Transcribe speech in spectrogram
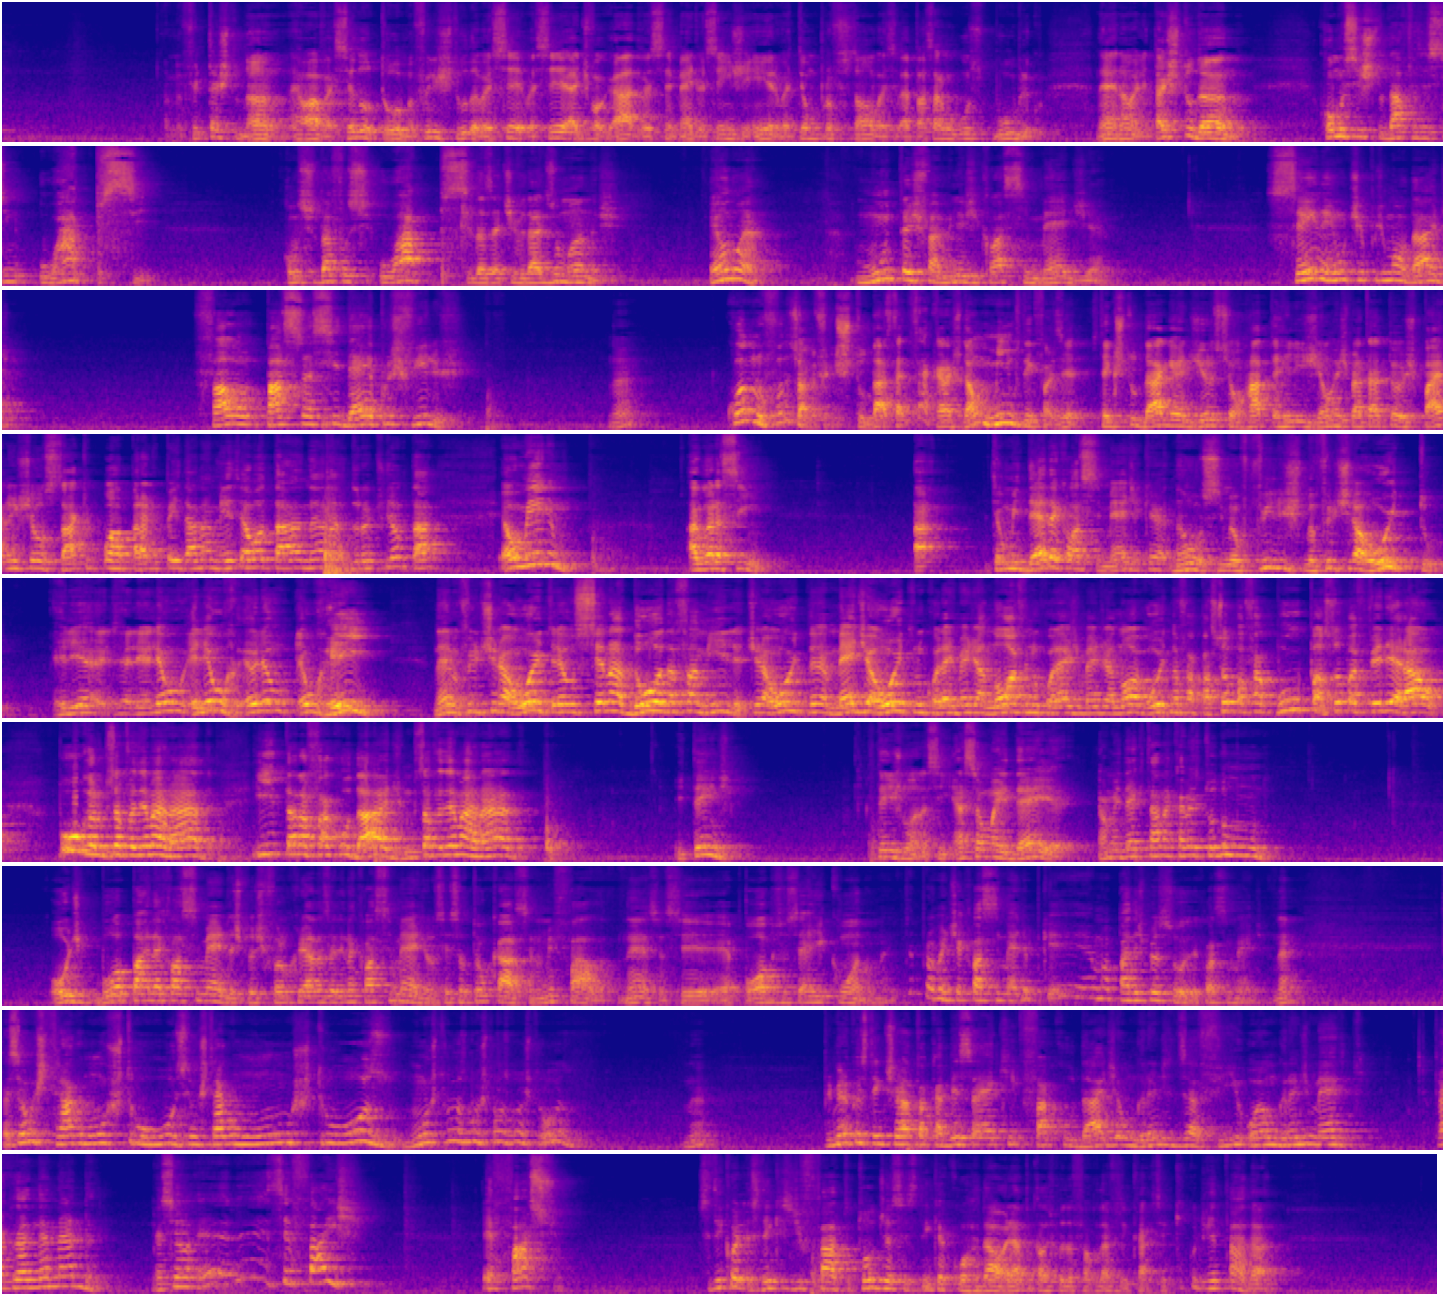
Meu filho está estudando, né? Ó, vai ser doutor, meu filho estuda, vai ser, vai ser advogado, vai ser médico, vai ser engenheiro, vai ter uma profissão, vai, vai passar concurso público. Né? Não, ele está estudando. Como se estudar fosse assim o ápice. Como se estudar fosse o ápice das atividades humanas. É ou não é? Muitas famílias de classe média, sem nenhum tipo de maldade, falam, passam essa ideia para os filhos. Né? Quando no fundo, meu filho, estudar, você tá de sacanagem, estudar é o mínimo que tem que fazer. Você tem que estudar, ganhar dinheiro, ser honrado, ter religião, respeitar teus pais, não encher o saco e, porra, parar de peidar na mesa e arrotar né, durante o jantar. É o mínimo. Agora, assim, a, tem uma ideia da classe média que é, não, se meu filho, meu filho tira oito, ele é, ele, ele, é o, ele, é o, ele é o, é o rei. Né? Meu filho tira oito, ele é o senador da família. Tira oito, né? média oito no colégio, média nove no colégio, média nove, oito na passou para facu, passou para federal. Porra, não precisa fazer mais nada. E está na faculdade, não precisa fazer mais nada. Entende? Entende, Luana? Assim, essa é uma ideia, é uma ideia que está na cabeça de todo mundo. Ou de boa parte da classe média, das pessoas que foram criadas ali na classe média. Não sei se é o teu caso, você não me fala, né? Se você é pobre, se você é ricona. Né? Provavelmente é classe média porque é uma parte das pessoas, é classe média, né? Vai ser um estrago monstruoso, um estrago monstruoso, monstruoso, monstruoso, monstruoso, né? Primeira coisa que você tem que tirar da tua cabeça é que faculdade é um grande desafio ou é um grande mérito. Faculdade não é nada. É assim, é, é, você faz. É fácil. Você tem, que, você tem que, de fato, todo dia você tem que acordar, olhar para aquelas coisas da faculdade e falar, cara, isso aqui é de retardado.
